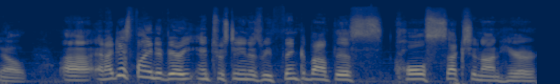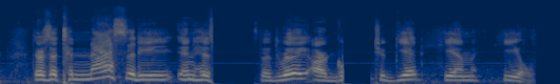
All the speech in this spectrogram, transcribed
You know, uh, and I just find it very interesting as we think about this whole section on here. There's a tenacity in his that really are going to get him healed.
